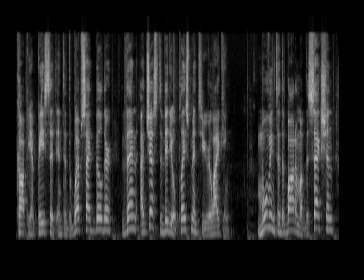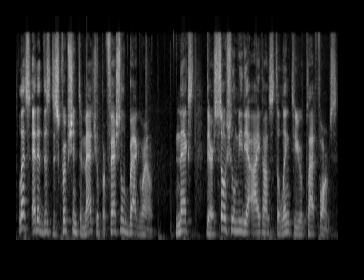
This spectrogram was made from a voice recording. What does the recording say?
Copy and paste it into the website builder, then adjust the video placement to your liking. Moving to the bottom of the section, let's edit this description to match your professional background. Next, there are social media icons to link to your platforms.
